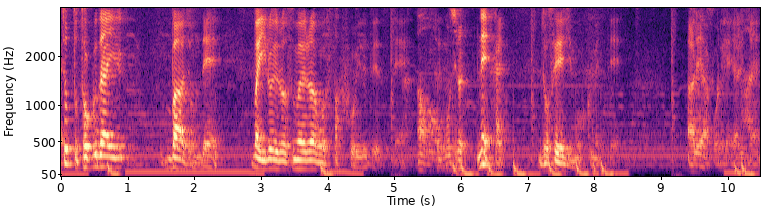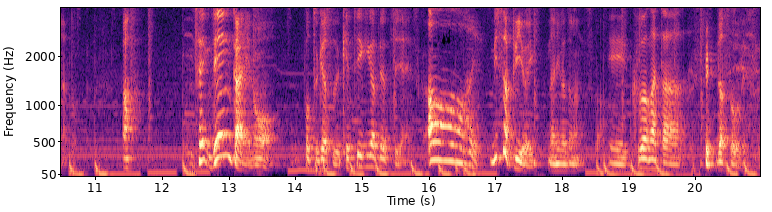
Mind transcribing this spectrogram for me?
ちょっと特大バージョンでまあいろいろスマイルラボスタッフを入れてですね。ああ面白い。ね、女性陣も含めてあれやこれやりたいなと、あせ前回のポッドキャストで血液型やってたじゃないですか。ああはい。ミスター P は何型なんですか？えー、クワガタです。だそうです。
